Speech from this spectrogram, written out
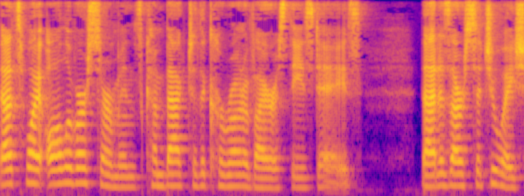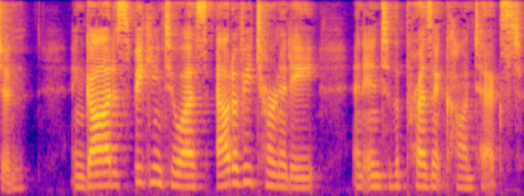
That's why all of our sermons come back to the coronavirus these days. That is our situation, and God is speaking to us out of eternity and into the present context.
